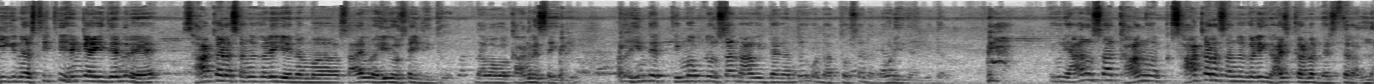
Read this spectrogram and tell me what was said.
ಈಗಿನ ಸ್ಥಿತಿ ಹೆಂಗಾಗಿದೆ ಅಂದರೆ ಸಹಕಾರ ಸಂಘಗಳಿಗೆ ನಮ್ಮ ಸಾಹೇಬರು ಐದು ವರ್ಷ ಇದ್ದಿದ್ದು. ನಾವು ಅವಾಗ ಕಾಂಗ್ರೆಸ್ ಇದ್ವಿ. ಅದ್ರ ಹಿಂದೆ ತಿಮ್ಮಪ್ಪನವ್ರು ಸಹ ನಾವಿದ್ದಾಗಂತೂ ಒಂದು ಹತ್ತು ವರ್ಷ ನಾನು ನೋಡಿದ್ದೆ. ಇವ್ರು ಯಾರು ಸಹ ಕಾಂಗ್ ಸಹಕಾರ ಸಂಘಗಳಿಗೆ ರಾಜಕಾರಣ ಬೆರೆಸ್ತಾರಲ್ಲ.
